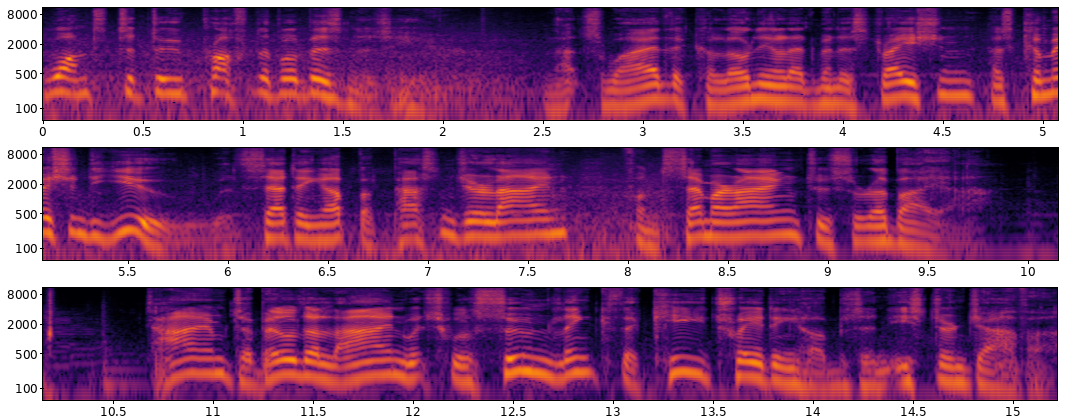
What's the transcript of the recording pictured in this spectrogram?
want to do profitable business here. And that's why the colonial administration has commissioned you with setting up a passenger line from Semarang to Surabaya. Time to build a line which will soon link the key trading hubs in eastern Java.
